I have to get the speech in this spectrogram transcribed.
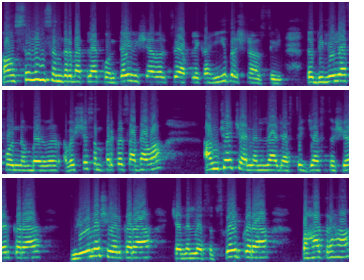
काउन्सिलिंग संदर्भातल्या कोणत्याही विषयावरचे आपले काहीही प्रश्न असतील तर दिलेल्या फोन नंबरवर अवश्य संपर्क साधावा. आमच्या चॅनलला जास्तीत जास्त शेअर करा व्हिडिओला शेअर करा चॅनलला सबस्क्राईब करा. पाहत रहा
